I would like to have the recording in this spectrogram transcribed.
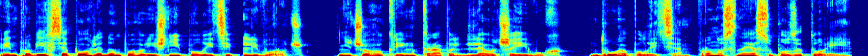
Він пробігся поглядом по горішній полиці ліворуч, нічого крім крапель для очей і вух, друга полиця, проносне супозиторії.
